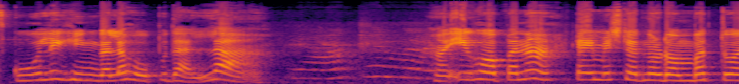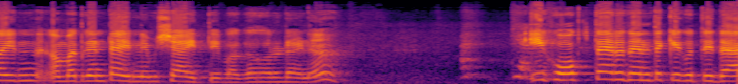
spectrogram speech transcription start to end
ಸ್ಕೂಲಿಗೆ ಹಿಂಗೆಲ್ಲ ಒಪ್ಪುದಲ್ಲ? ಹಾಂ ಈಗ ಹೋಪನ? ಟೈಮ್ ಎಷ್ಟದು ನೋಡು ಒಂಬತ್ತು ಐದು ಒಂಬತ್ತು ಗಂಟೆ ಐದು ನಿಮಿಷ ಆಯ್ತು ಇವಾಗ ಹೊರಡೋಣ. ಈಗ ಹೋಗ್ತಾ ಇರೋದು ಎಂತಕ್ಕೆ ಗೊತ್ತಿದಾ?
